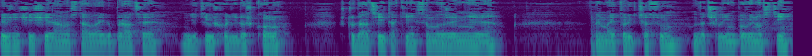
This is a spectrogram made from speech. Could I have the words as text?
Běžní Češi ráno stávají do práce, děti už chodí do škol, študáci taky samozřejmě, že nemají tolik času, začaly jim povinnosti,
